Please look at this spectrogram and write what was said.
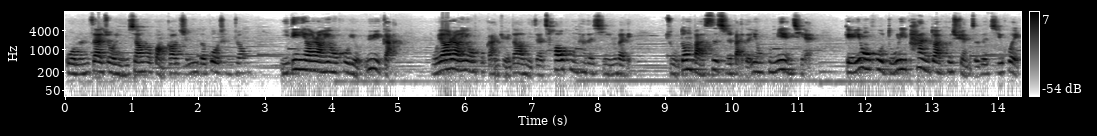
我们在做营销和广告植入的过程中，一定要让用户有预感，不要让用户感觉到你在操控他的行为，主动把事实摆在用户面前。给用户独立判断和选择的机会，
